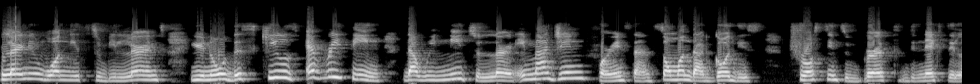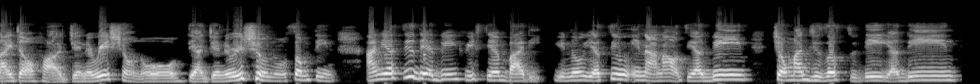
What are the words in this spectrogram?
learning what needs to be learned, you know, the skills, everything that we need to learn. Imagine, for instance, someone that God is trusting to birth the next Elijah of our generation or of their generation or something. And you're still there doing Christian body, you know, you're still in and out. You're doing Chioma Jesus today, you're doing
